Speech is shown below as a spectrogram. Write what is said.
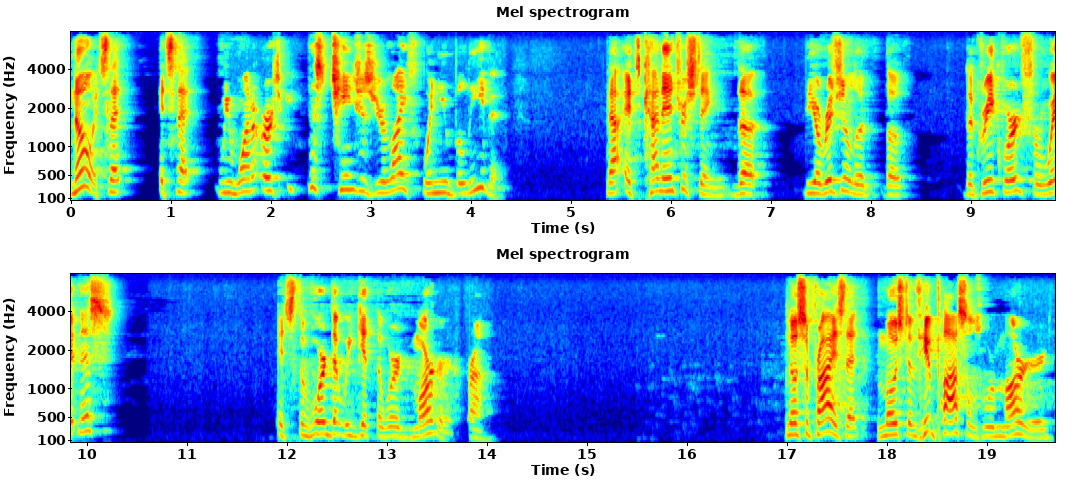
no, it's that it's that we want to urge this changes your life when you believe it. Now it's kind of interesting. The the original the, the, Greek word for witness, it's the word that we get the word martyr from. No surprise that most of the apostles were martyred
